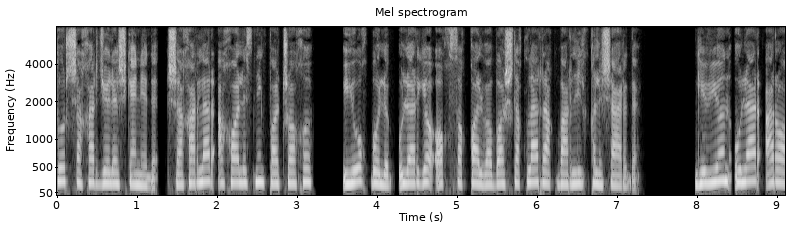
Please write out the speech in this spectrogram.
to'rt shahar joylashgan edi. Shaharlar aholisining podshohi yo'q bo'lib ularga oqsoqol va boshliqlar rahbarlik qilishardi. Givyon ular aro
